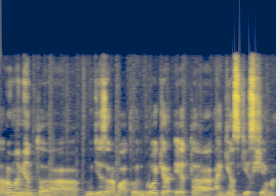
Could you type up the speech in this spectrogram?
Второй момент, э, где зарабатывает брокер, это агентские схемы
